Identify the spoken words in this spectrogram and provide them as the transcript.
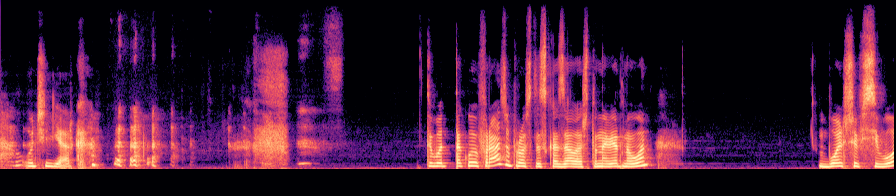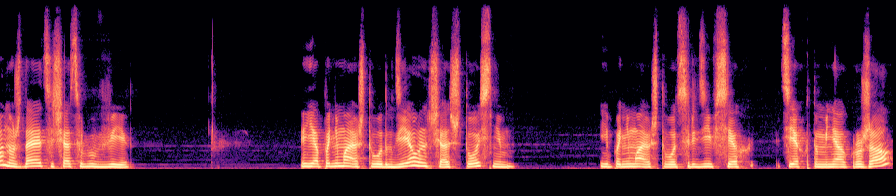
Очень ярко. Ты вот такую фразу просто сказала, что, наверное, он больше всего нуждается сейчас в любви. И я понимаю, что вот где он сейчас, что с ним. И понимаю, что вот среди всех тех, кто меня окружал,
